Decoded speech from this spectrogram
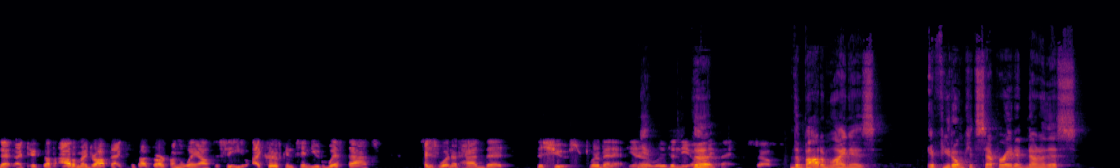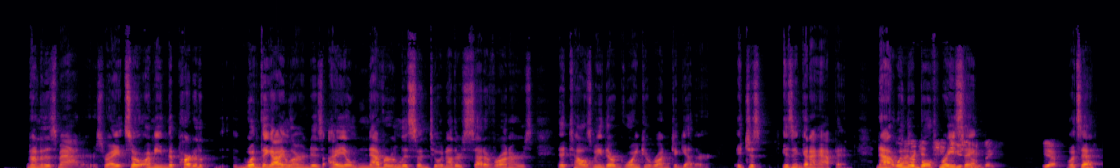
that I picked up out of my drop bag it got dark on the way out to see you. I could have continued with that. I just wouldn't have had the the shoes. Would have been it. You know, Yeah. would have been the, The- only thing. So the bottom line is if you don't get separated none of this none of this matters right so i mean the part of the one thing i learned is i'll never listen to another set of runners that tells me they're going to run together it just isn't going to happen not when they're both racing. Yeah, what's that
